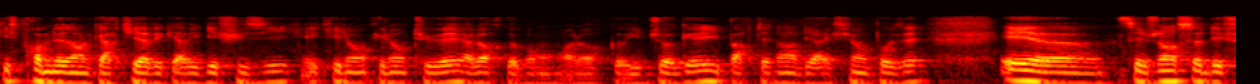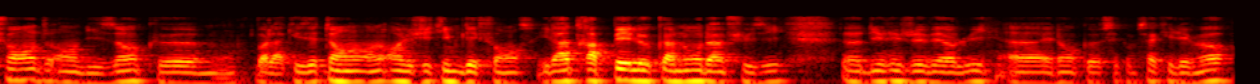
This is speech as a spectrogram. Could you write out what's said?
qui se promenaient dans le quartier avec avec des fusils et qui l'ont qui l'ont tué, alors que bon, alors qu'ils joguaient, ils partaient dans la direction opposée. Et ces gens se défendent en disant que voilà qu'ils étaient en, légitime défense. Il a attrapé le canon d'un fusil dirigé vers lui, et donc c'est comme ça qu'il est mort.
